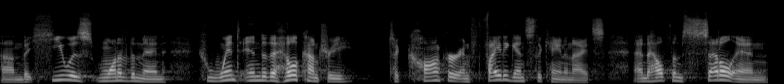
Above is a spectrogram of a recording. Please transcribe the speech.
um, that he was one of the men who went into the hill country to conquer and fight against the Canaanites and to help them settle in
